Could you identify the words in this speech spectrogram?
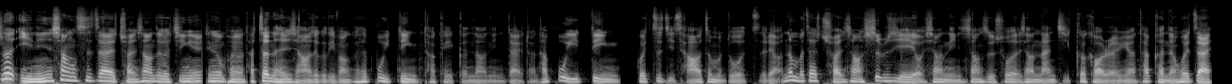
那以您上次在船上这个经验，听众朋友他真的很想要这个地方，可是不一定他可以跟到您带团，他不一定会自己查到这么多的资料。那么在船上是不是也有像您上次说的，像南极科考人员，他可能会在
